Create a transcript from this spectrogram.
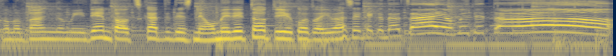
この番組電波を使ってですねおめでとうということを言わせてください。おめでとう。さ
